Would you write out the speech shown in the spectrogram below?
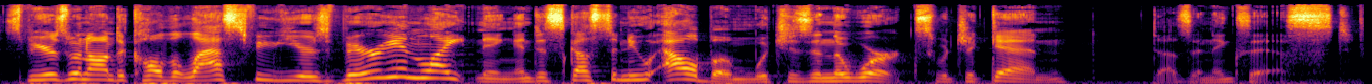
Spears went on to call the last few years very enlightening and discussed a new album, which is in the works, which again doesn't exist.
